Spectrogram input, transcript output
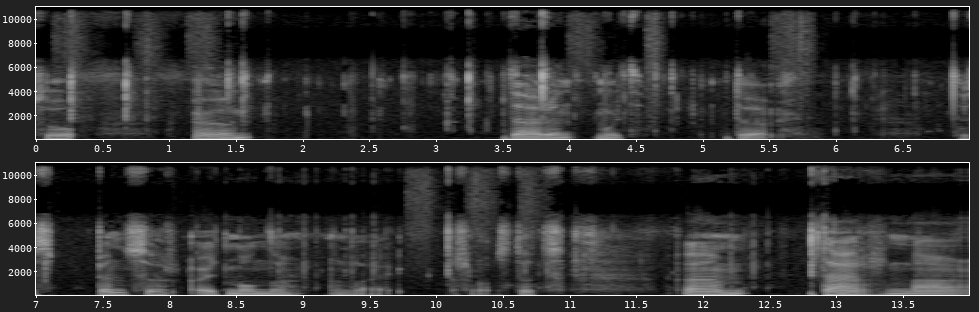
Zo. Ehm daarin moet de dispenser uitmonden. Like, zoals dit. Ehm daarna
